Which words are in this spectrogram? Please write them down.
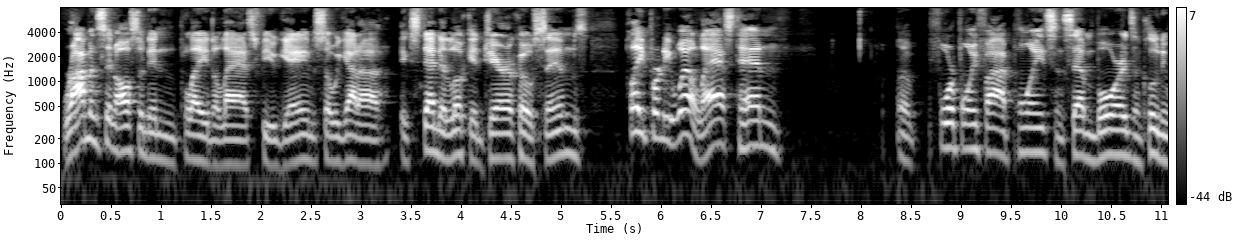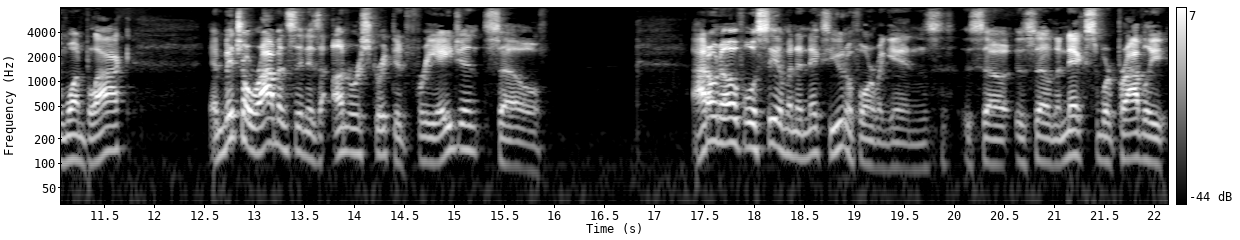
Robinson also didn't play the last few games, so we got a extended look at Jericho Sims played pretty well. Last 10, uh, 4.5 points and seven boards, including one block. And Mitchell Robinson is an unrestricted free agent, so I don't know if we'll see him in the Knicks uniform again. So, so the Knicks were probably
